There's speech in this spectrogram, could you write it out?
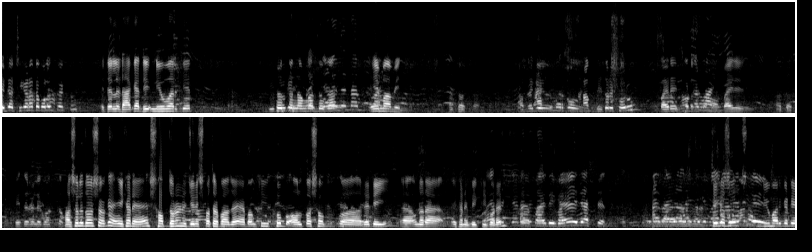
এটা ঠিকানাটা বলেন তো একটু। এটা হলো ঢাকা নিউ মার্কেট সত্তর নম্বর দোকান এম আমিন। আচ্ছা আচ্ছা। ভিতরে শোরুম বাইরে বাইরে। আচ্ছা আচ্ছা। আসলে দর্শক এখানে সব ধরনের জিনিসপত্র পাওয়া যায় এবং কি খুব অল্প সব রেটেই ওনারা এখানে বিক্রি করেন। ঠিক আছে নিউ মার্কেটে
